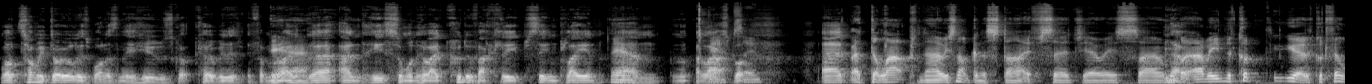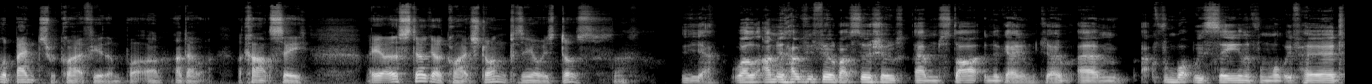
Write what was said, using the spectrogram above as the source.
Well, Tommy Doyle is one, isn't he? Who's got COVID, if I'm yeah. right? there, and he's someone who I could have actually seen playing. Yeah. Um, last, yeah, but. Uh, uh, Delap, no, he's not going to start if Sergio is. So, no. but I mean, they could, yeah, they could fill the bench with quite a few of them, but uh, I don't. I can't see. He'll still go quite strong because he always does. So. Yeah. Well, I mean, how do you feel about Sergio's um, start in the game, Joe? Um, from what we've seen and from what we've heard,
